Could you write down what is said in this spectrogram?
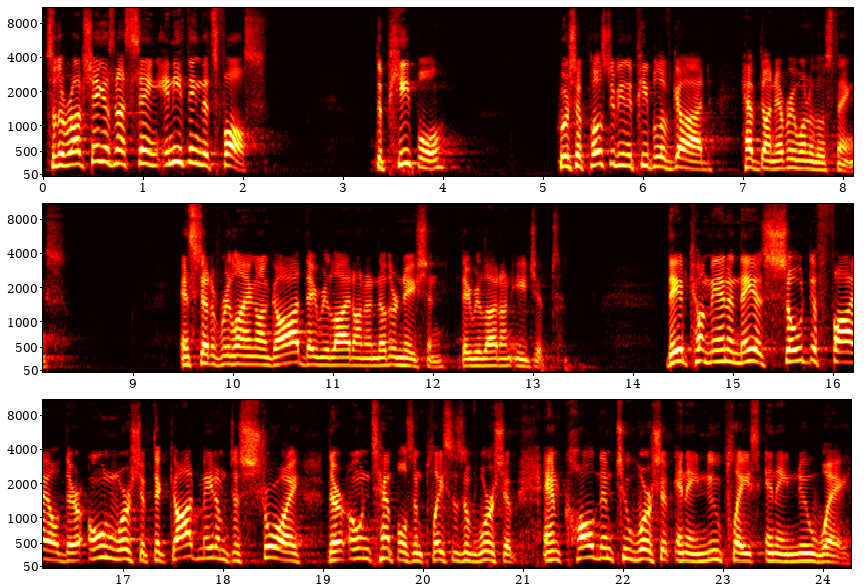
So the Rabshakeh is not saying anything that's false. The people who are supposed to be the people of God have done every one of those things. Instead of relying on God, they relied on another nation. They relied on Egypt. They had come in and they had so defiled their own worship that God made them destroy their own temples and places of worship and called them to worship in a new place, in a new way.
